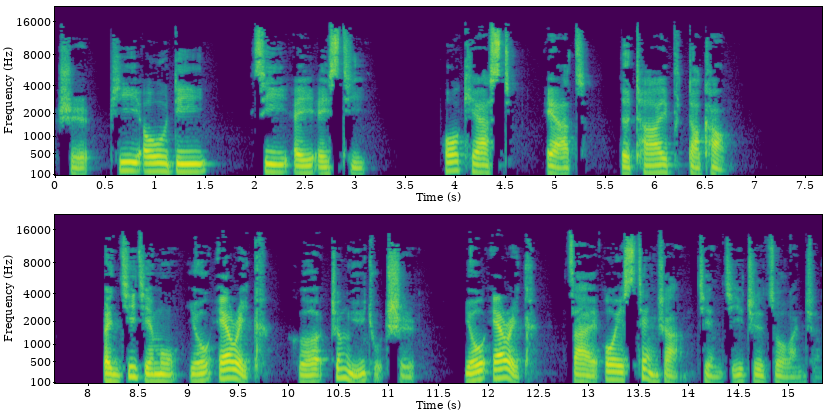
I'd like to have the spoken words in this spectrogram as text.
是 P O D。C A S T podcast at the type dot com。本期节目由 Eric 和蒸鱼主持，由 Eric 在 OS Ten 上剪辑制作完成。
